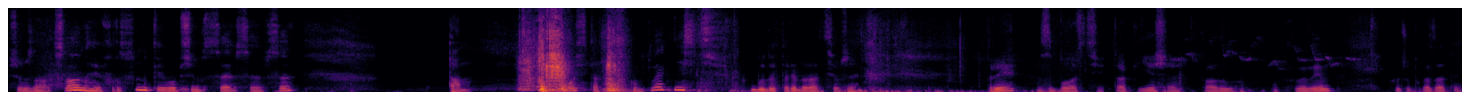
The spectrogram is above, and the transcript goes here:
щоб знали, шланги, форсунки, в общем, все, все, все там. Ось така комплектність буде перебиратися вже при зборці. Так, є ще пару хвилин. Хочу показати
